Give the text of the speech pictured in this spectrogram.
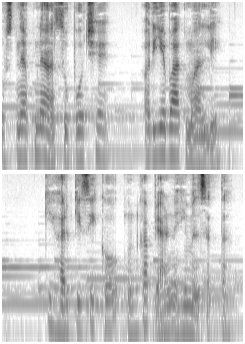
उसने अपने आँसू पोछे और ये बात मान ली कि हर किसी को उनका प्यार नहीं मिल सकता।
